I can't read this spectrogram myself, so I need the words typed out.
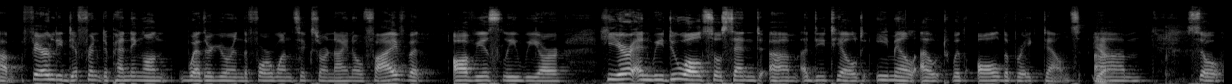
um, fairly different depending on whether you're in the 416 or 905, but obviously we are here and we do also send um, a detailed email out with all the breakdowns. Yeah. Um, so,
